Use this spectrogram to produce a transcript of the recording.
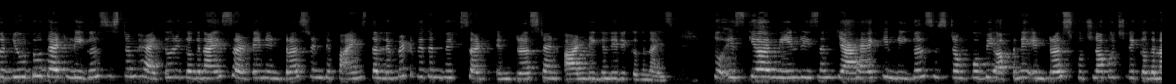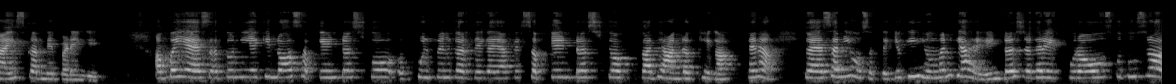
So due to that, legal system had to recognize certain interest and defines the limit within which such interest and are legally recognized. तो इसके मेन रीजन क्या है कि लीगल सिस्टम को भी अपने इंटरेस्ट कुछ ना कुछ रिकॉग्नाइज करने पड़ेंगे। अब भाई ऐसा तो नहीं है कि लॉ सबके इंटरेस्ट को फुलफिल कर देगा या फिर सबके इंटरेस्ट का ध्यान रखेगा है ना? तो ऐसा नहीं हो सकता क्योंकि ह्यूमन क्या है? इंटरेस्ट अगर एक पूरा हो उसको दूसरा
